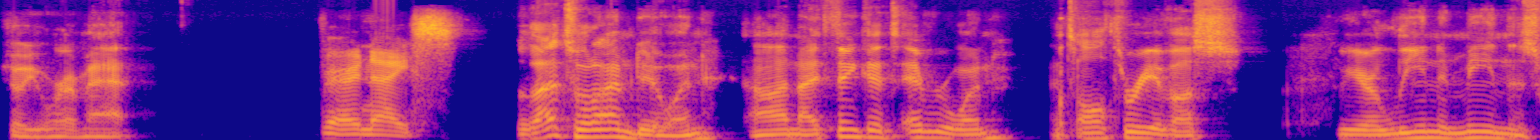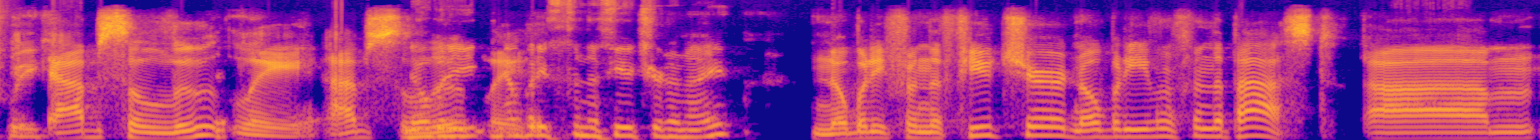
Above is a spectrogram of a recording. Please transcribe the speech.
Show you where I'm at. Very nice. So that's what I'm doing. Uh, and I think that's everyone. That's all three of us. We are lean and mean this week. Absolutely. Absolutely. Nobody, nobody from the future tonight. Nobody from the future, nobody even from the past. Um,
